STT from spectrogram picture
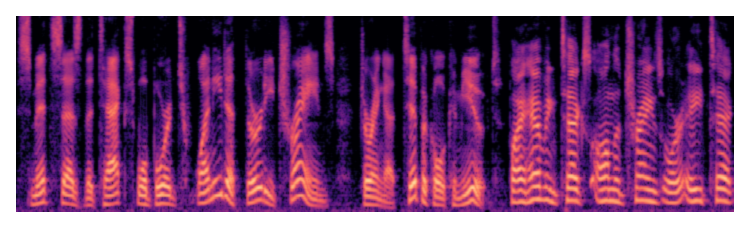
Smith says the techs will board 20 to 30 trains during a typical commute. By having techs on the trains or a tech,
